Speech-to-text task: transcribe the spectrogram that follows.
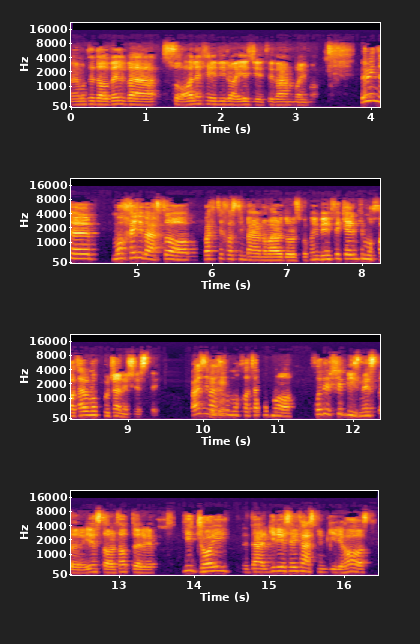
متداول و سوال خیلی رایجیه توی برنامه ما. ببین ما خیلی وقتا وقتی خواستیم برنامه رو درست بکنیم به این فکر کردیم که مخاطب ما کجا نشسته. بعضی وقتا مخاطب ما خودش یه business داره یه استارتاپ داره یه جایی درگیر یه سری تصمیم گیری هاست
